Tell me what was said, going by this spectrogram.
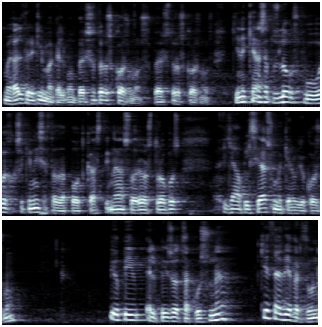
Μεγαλύτερη κλίμακα λοιπόν, περισσότερος κόσμος. Περισσότερος κόσμος. Και είναι και ένας από τους λόγους που έχω ξεκινήσει αυτά τα podcast. Είναι ένας ωραίος τρόπος για να πλησιάσουμε καινούριο κόσμο. Οι οποίοι ελπίζω ότι θα ακούσουν και θα ενδιαφερθούν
